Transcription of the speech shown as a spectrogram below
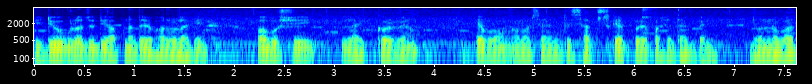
ভিডিওগুলো যদি আপনাদের ভালো লাগে, অবশ্যই লাইক করবেন এবং আমার চ্যানেলটি সাবস্ক্রাইব করে পাশে থাকবেন। ধন্যবাদ।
